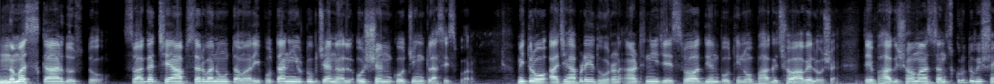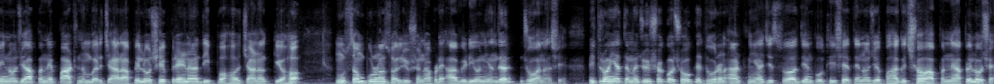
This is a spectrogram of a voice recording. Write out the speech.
નમસ્કાર દોસ્તો, સ્વાગત છે આપ સર્વનું તમારી પોતાની YouTube channel Ocean Coaching Classes પર. મિત્રો, આજે આપણે ધોરણ આઠની જે સ્વ અધ્યયન પોથીનો ભાગ છ આવેલો છે, તે ભાગ છમાં સંસ્કૃત વિષયનો જે આપણને પાઠ નંબર ચાર આપેલો છે પ્રેરણા દીપહ ચાણક્ય નું સંપૂર્ણ સોલ્યુશન આપણે આ વિડીયોની અંદર જોવાના છે. મિત્રો, અહીંયા તમે જોઈ શકો છો કે ધોરણ આઠની આ જે સ્વ અધ્યયન પોથી છે, તેનો જે ભાગ છ આપણને આપેલો છે,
